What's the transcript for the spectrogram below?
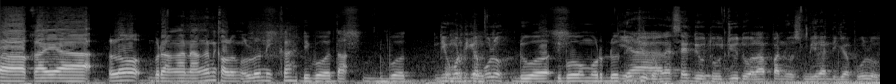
eh, kayak lo berangan-angan kalau lu nikah di bawah ta- di bawah Di umur 30. dua di bawah umur 27 ya, dong. let's say 27, 28, 29, 30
